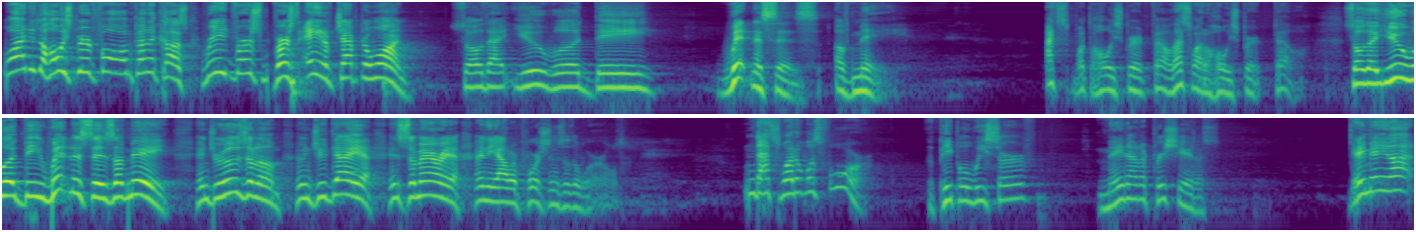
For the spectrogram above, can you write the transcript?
Why did the Holy Spirit fall on Pentecost? Read verse, verse 8 of chapter 1. So that you would be witnesses of me. That's what the Holy Spirit fell. That's why the Holy Spirit fell. So that you would be witnesses of me in Jerusalem, in Judea, in Samaria, and the outer portions of the world. That's what it was for. The people we serve may not appreciate us. They may not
